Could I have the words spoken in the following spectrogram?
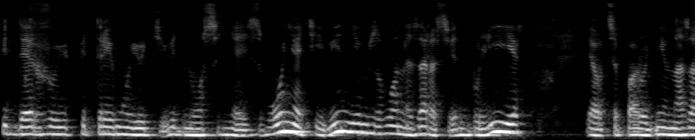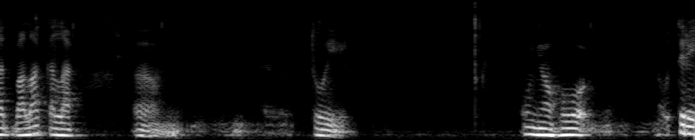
піддержують, підтримують відносини і дзвонять, і він їм дзвонить. Зараз він боліє. Я оце пару днів назад балакала. ем, той, у нього три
